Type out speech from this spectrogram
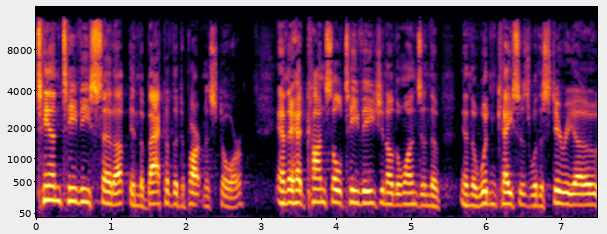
10 TVs set up in the back of the department store and they had console TVs, you know, the ones in the in the wooden cases with a stereo,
